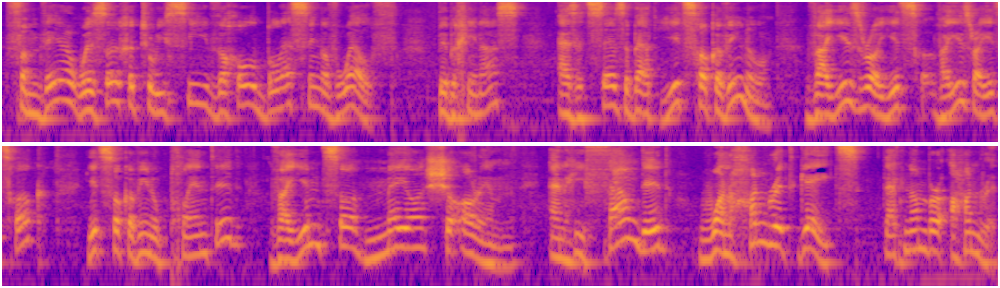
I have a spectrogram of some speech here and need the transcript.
from there we're to receive the whole blessing of wealth. Bibchinas, as it says about Yitzchok Avinu, Vayizra Yitzchok, Yitzchok, Yitzchok Avinu planted, Vayimtza Mea Sha'orim, and he founded 100 gates, that number 100.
